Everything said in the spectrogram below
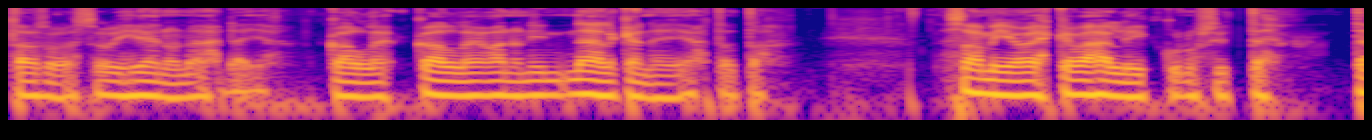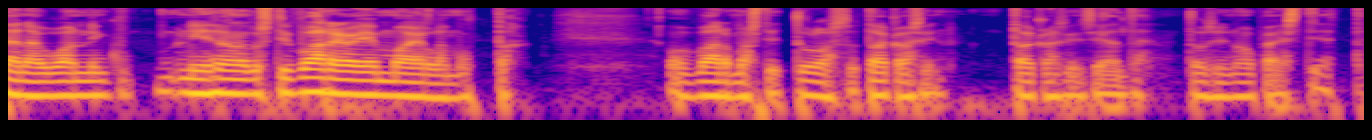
tasolle. Se oli hieno nähdä ja Kalle, Kalle on aina niin nälkäinen ja tota, Sami on ehkä vähän liikkunut sitten tänä vuonna niin, kuin niin sanotusti varjojen mailla, mutta on varmasti tulossa takaisin, takaisin sieltä tosi nopeasti. Että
